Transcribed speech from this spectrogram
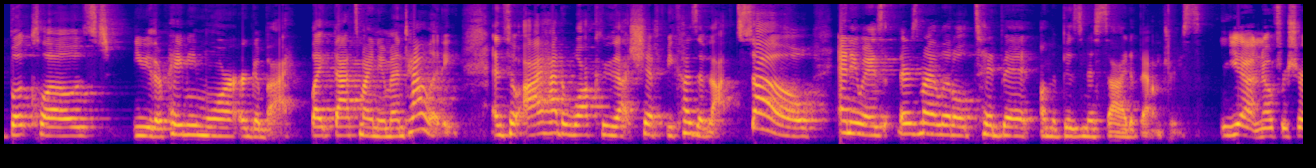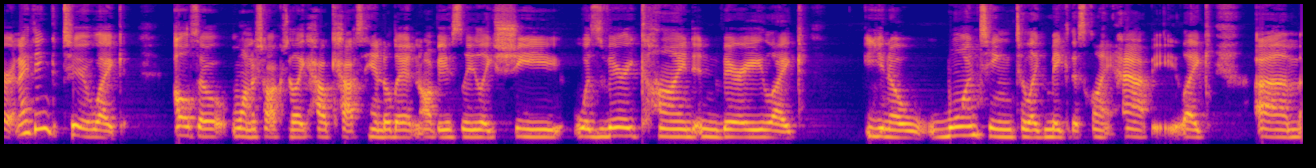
book closed, you either pay me more or goodbye. Like that's my new mentality. And so I had to walk through that shift because of that. So, anyways, there's my little tidbit on the business side of boundaries. Yeah, no, for sure. And I think too, like, also want to talk to like how Cass handled it. And obviously, like, she was very kind and very, like, you know, wanting to like make this client happy. Like, um,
